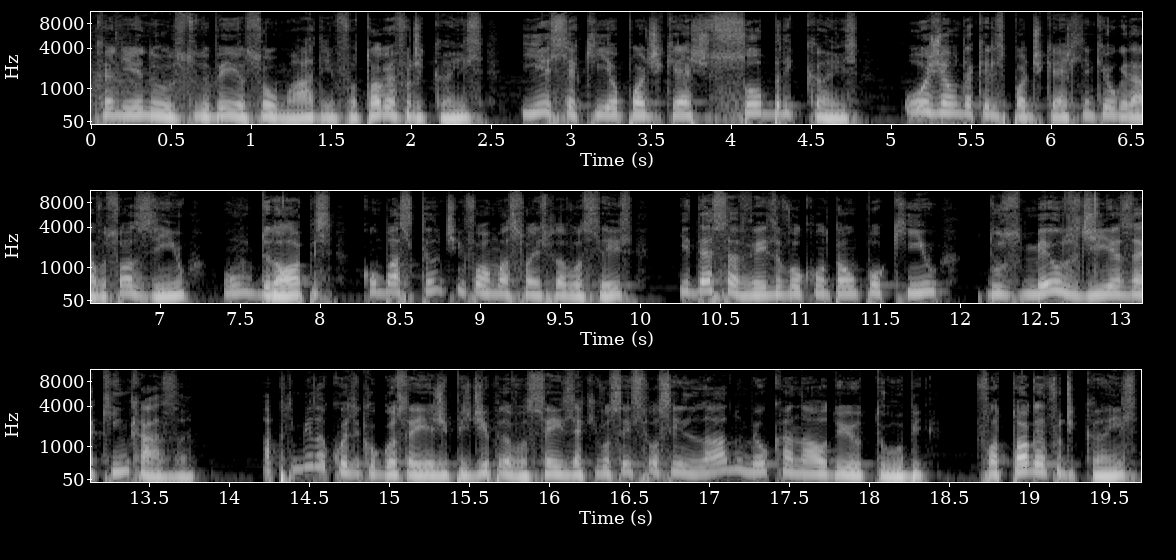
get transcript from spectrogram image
caninos, tudo bem? Eu sou o Martin, fotógrafo de cães, e esse aqui é o podcast sobre cães. Hoje é um daqueles podcasts em que eu gravo sozinho, um drops com bastante informações para vocês, e dessa vez eu vou contar um pouquinho dos meus dias aqui em casa. A primeira coisa que eu gostaria de pedir para vocês é que vocês fossem lá no meu canal do YouTube, Fotógrafo de Cães,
